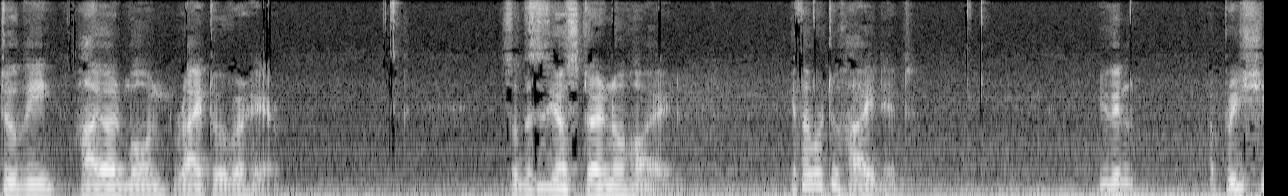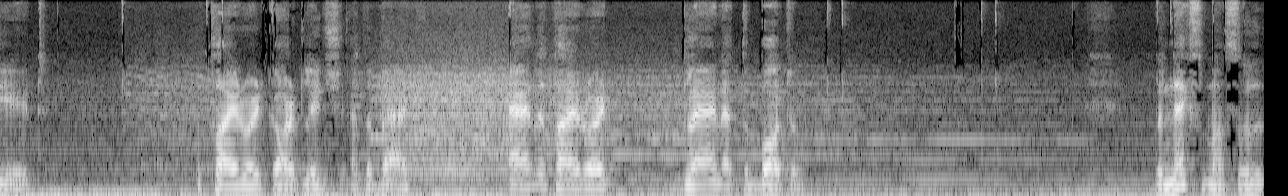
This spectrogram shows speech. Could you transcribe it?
to the hyoid bone right over here. So this is your sternohyoid. If I were to hide it, you can appreciate the thyroid cartilage at the back and the thyroid gland at the bottom. The next muscle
